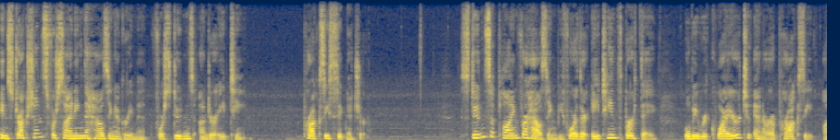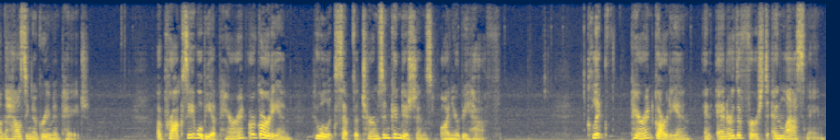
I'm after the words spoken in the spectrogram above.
Instructions for signing the housing agreement for students under 18. Proxy signature. Students applying for housing before their 18th birthday will be required to enter a proxy on the housing agreement page. A proxy will be a parent or guardian who will accept the terms and conditions on your behalf. Click Parent Guardian and enter the first and last name,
